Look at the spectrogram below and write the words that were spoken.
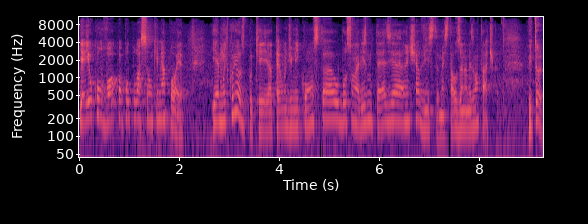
e aí eu convoco a população que me apoia. E é muito curioso, porque até onde me consta, o bolsonarismo, em tese, é anti-chavista, mas está usando a mesma tática. Vitor,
